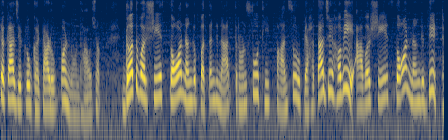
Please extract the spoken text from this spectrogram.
ટકા જેટલો ઘટાડો પણ નોંધાયો છે. ગત વર્ષે સો નંગ પતંગના ત્રણસોથી પાંચસો રૂપિયા હતા, જે હવે આ વર્ષે સો નંગ દીઠ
